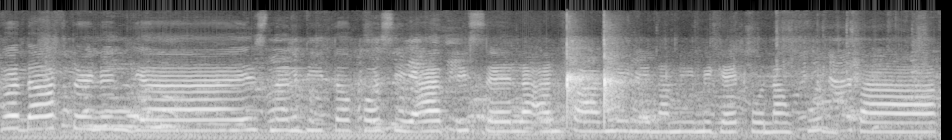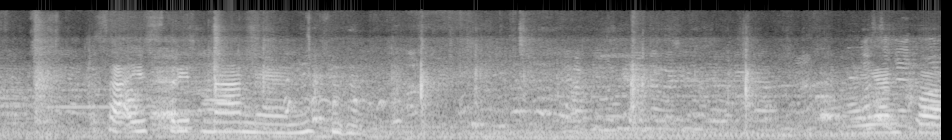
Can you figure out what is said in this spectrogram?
Good afternoon guys! Nandito po si Ate Sela and family. Namimigay po ng food pack sa street namin. Ayan po.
